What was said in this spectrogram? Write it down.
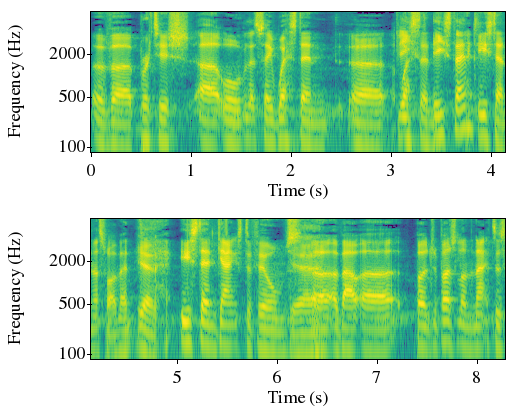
of uh, British, uh, or let's say West End, uh, West End, East End? East End. That's what I meant. Yeah. East End gangster films Yeah. uh, about a bunch, bunch of London actors.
